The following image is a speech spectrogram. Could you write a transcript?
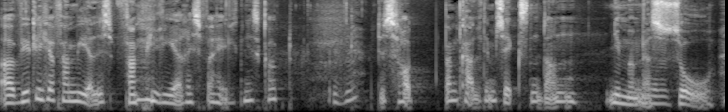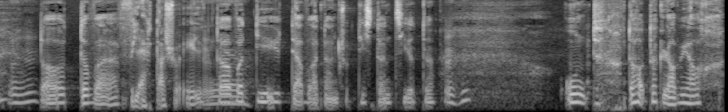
äh, wirklich ein familiäres, familiäres Verhältnis gehabt. Mhm. Das hat beim Karl VI. dann nimmer mehr so. Mhm. Da, da war er vielleicht auch schon älter, aber die, der war dann schon distanzierter. Mhm. Und da hat er, glaube ich, auch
